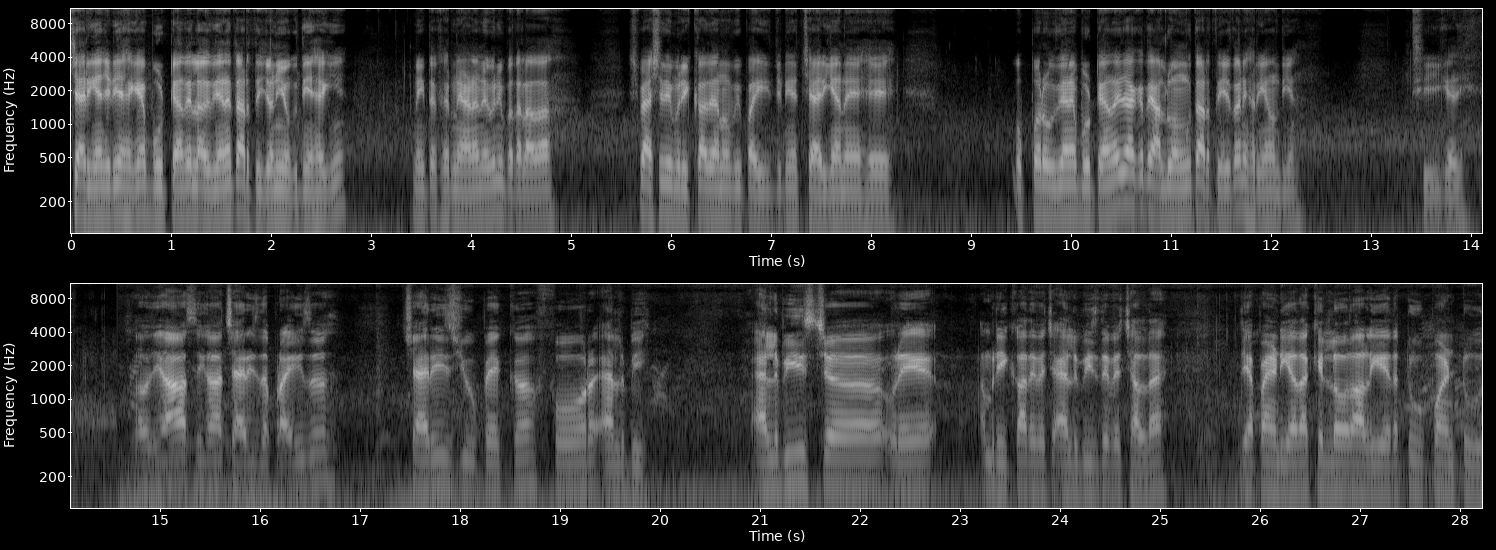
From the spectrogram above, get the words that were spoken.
ਚੈਰੀਆਂ ਜਿਹੜੀਆਂ ਹੈਗੀਆਂ, ਬੂਟਿਆਂ ਤੇ ਲੱਗਦੀਆਂ ਨੇ, ਧਰਤੀ 'ਚੋਂ ਨਹੀਂ ਉਗਦੀਆਂ ਹੈਗੀਆਂ। ਨਹੀਂ ਤਾਂ ਫਿਰ ਨਿਆਣਿਆਂ ਨੂੰ ਵੀ ਨਹੀਂ ਪਤਾ ਲੱਗਦਾ। ਸਪੈਸ਼ਲੀ ਅਮਰੀਕਾ ਦਿਆਂ ਨੂੰ ਵੀ ਭਾਈ ਜਿਹੜੀਆਂ ਚੈਰੀਆਂ ਨੇ, ਇਹ ਉੱਪਰ ਉੱਗਦੀਆਂ ਨੇ ਬੂਟਿਆਂ ਦੇ ਜਾਂ ਕਿਤੇ ਆਲੂ ਵਾਂਗੂ ਧਰਤੀ ਜੇ ਤਾਂ ਨਹੀਂ ਹਰੀਆਂ ਹੁੰਦੀਆਂ। ਠੀਕ ਹੈ ਜੀ। ਲਓ ਜੀ ਆ ਸੀਗਾ ਚੈਰੀਜ਼ ਦਾ price cherries you pick 4 LB LBs ਚ ਉਰੇ ਅਮਰੀਕਾ ਦੇ ਵਿੱਚ LBs ਦੇ ਵਿੱਚ ਚੱਲਦਾ। ਜੇ ਆਪਾਂ ਇੰਡੀਆ ਦਾ ਕਿਲੋ ਲਾ ਲਈਏ ਤਾਂ 2.2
